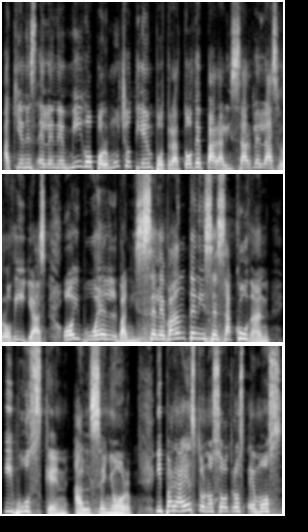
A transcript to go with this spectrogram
a quienes el enemigo por mucho tiempo trató de paralizarle las rodillas, hoy vuelvan y se levanten y se sacudan y busquen al Señor. Y para esto nosotros hemos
